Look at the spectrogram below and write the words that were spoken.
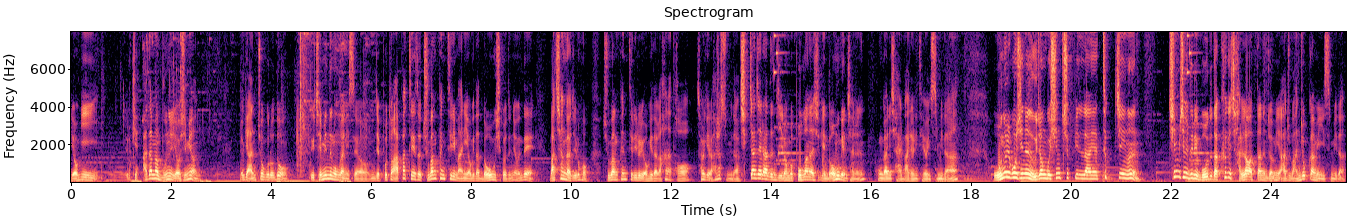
여기 이렇게 아담한 문을 여시면 여기 안쪽으로도 되게 재밌는 공간이 있어요. 이제 보통 아파트에서 주방 팬트리 많이 여기다 넣으시거든요. 근데 마찬가지로 주방 팬트리를 여기다가 하나 더 설계를 하셨습니다. 식자재라든지 이런 거 보관하시기에 너무 괜찮은 공간이 잘 마련이 되어 있습니다. 오늘 보시는 의정부 신축 빌라의 특징은 침실들이 모두 다 크게 잘 나왔다는 점이 아주 만족감이 있습니다.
